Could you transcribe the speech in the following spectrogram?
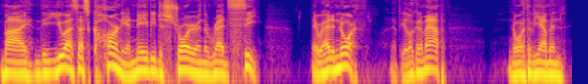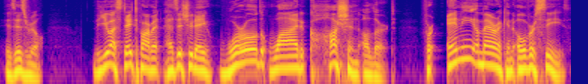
by the USS Carney, a Navy destroyer in the Red Sea. They were headed north. And if you look at a map, North of Yemen is Israel. The U.S. State Department has issued a worldwide caution alert for any American overseas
